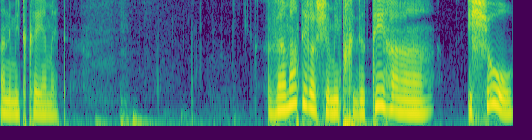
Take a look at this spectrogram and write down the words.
אני מתקיימת. ואמרתי לו שמבחינתי האישור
